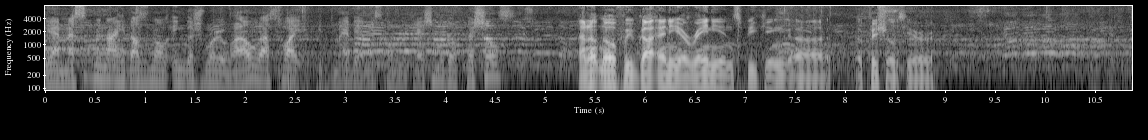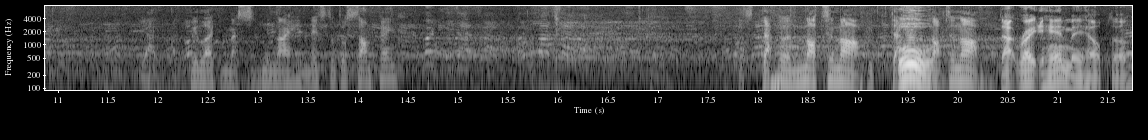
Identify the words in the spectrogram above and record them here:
Yeah, Masoud Minaei, he doesn't know English very well. That's why it may be a miscommunication with the officials. I don't know if we've got any Iranian speaking uh, officials here. Yeah, I feel like Masoud Minaei, he needs to do something. It's definitely not enough. It's definitely Ooh. not enough. That right hand may help, though.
